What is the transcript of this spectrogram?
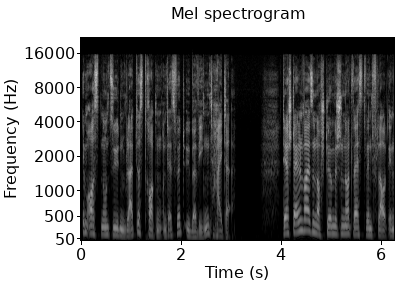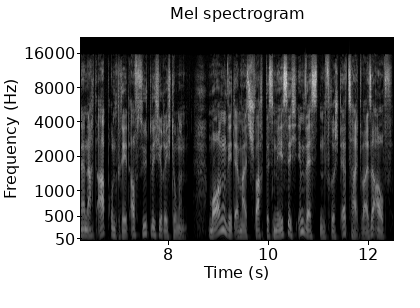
Im Osten und Süden bleibt es trocken und es wird überwiegend heiter. Der stellenweise noch stürmische Nordwestwind flaut in der Nacht ab und dreht auf südliche Richtungen. Morgen weht er meist schwach bis mäßig, im Westen frischt er zeitweise auf.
